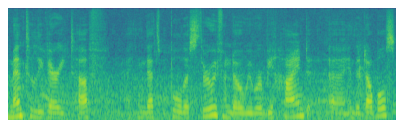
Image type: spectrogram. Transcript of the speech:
mentally very tough. I think that's pulled us through, even though we were behind uh, in the doubles,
